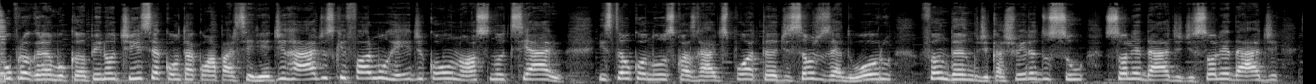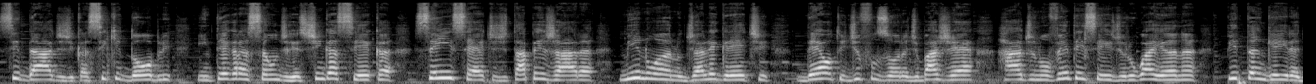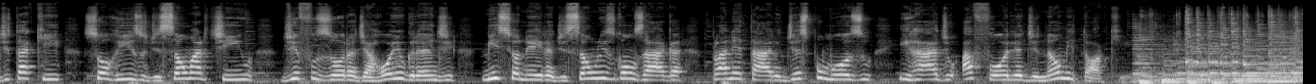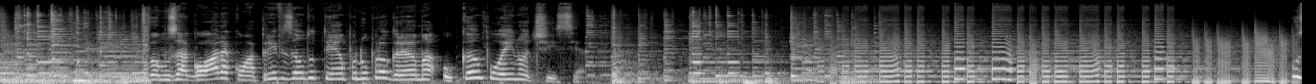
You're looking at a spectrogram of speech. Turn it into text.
O programa Campo e Notícia conta com a parceria de rádios que formam rede com o nosso noticiário. Estão conosco as rádios Poatã de São José do Ouro, Fandango de Cachoeira do Sul, Soledade de Soledade, Cidade de Cacique Doble, Integração de Restinga Seca, 107 de Tapejara, Minuano de Alegrete, Delta e Difusora de Bagé, Rádio 96 de Uruguaiana, Pitangueira de Itaqui, Sorriso de São Martinho, Difusora de Arroio Grande, Missioneira de São Luís Gonzaga, Planetário de Espumoso e Rádio A Folha de Não Me Toque. Vamos agora com a previsão do tempo no programa O Campo em Notícia.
